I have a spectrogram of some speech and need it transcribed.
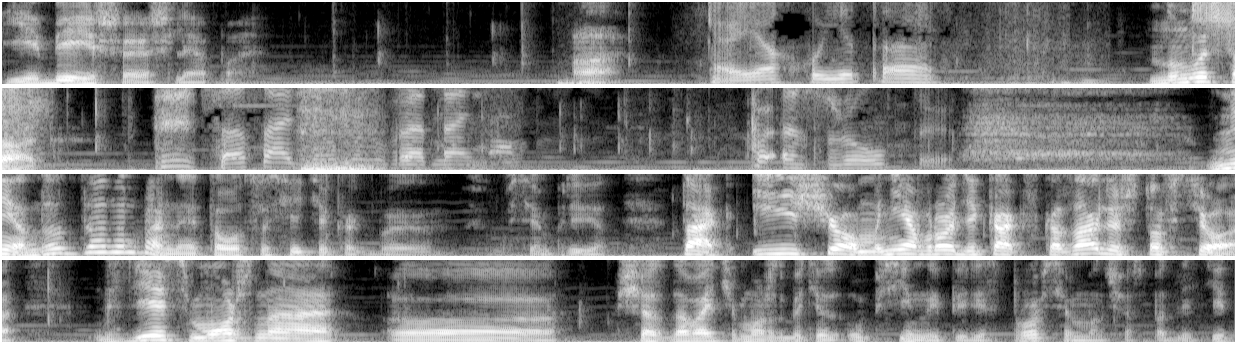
Ебейшая шляпа. А, а я хуета. ну вы так. Сосать должен, братанчик. Пошел ты. Не, ну да, нормально. Это вот соседи, как бы. Всем привет. Так, и еще мне вроде как сказали, что все. Здесь можно. сейчас давайте, может быть, у псины переспросим. Он сейчас подлетит.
